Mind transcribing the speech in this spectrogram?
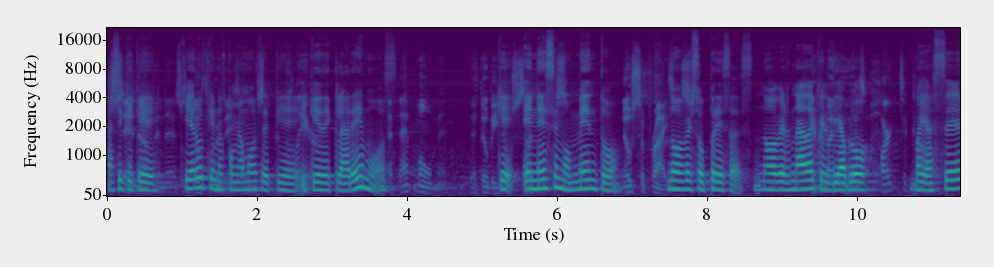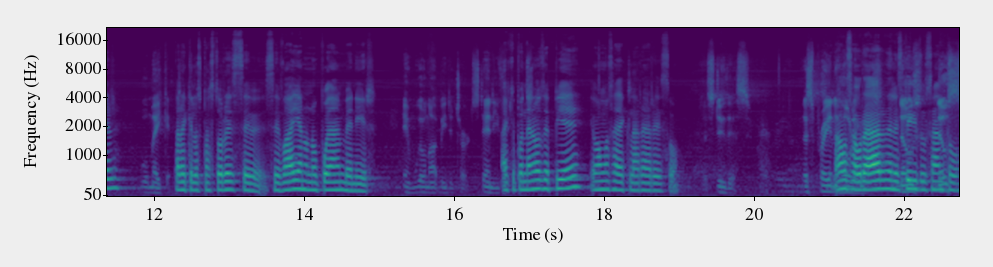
Así que, que quiero que nos pongamos de pie y que declaremos que en ese momento no va a haber sorpresas, no va a haber nada que el diablo vaya a hacer para que los pastores se, se vayan o no puedan venir. Hay que ponernos de pie y vamos a declarar eso. Vamos a orar en el Espíritu Santo.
